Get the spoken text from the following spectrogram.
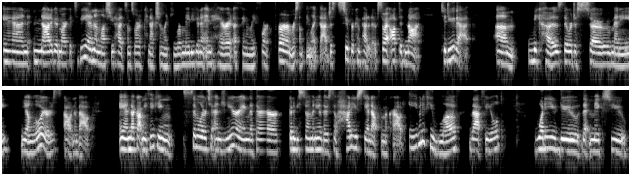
and not a good market to be in unless you had some sort of connection, like you were maybe going to inherit a family for, firm or something like that, just super competitive. So I opted not to do that um, because there were just so many young lawyers out and about. And that got me thinking, similar to engineering, that there are going to be so many of those. So, how do you stand out from the crowd? Even if you love that field, what do you do that makes you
